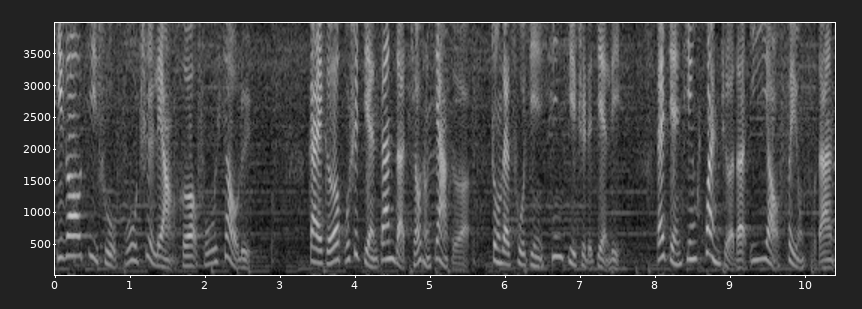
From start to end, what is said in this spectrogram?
提高技术服务质量和服务效率。改革不是简单的调整价格，重在促进新机制的建立，来减轻患者的医药费用负担。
